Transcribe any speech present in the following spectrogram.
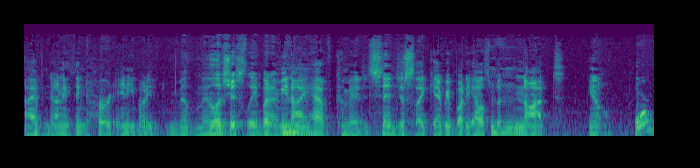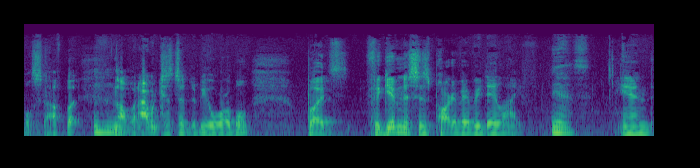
I haven't done anything to hurt anybody mal- maliciously, but I mean, I mm-hmm. have committed sin just like everybody else, but mm-hmm. not, you know, horrible stuff, but mm-hmm. not what I would consider to be horrible. But forgiveness is part of everyday life Yes. and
